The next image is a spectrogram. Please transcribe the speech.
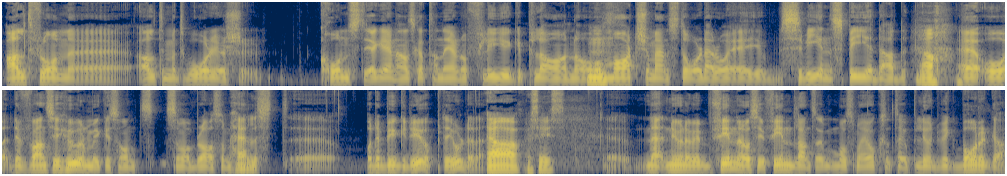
Allt från eh, Ultimate Warriors konstiga grejer när han ska ta ner något flygplan och, Mm. och Macho Man står där och är ju svinspeedad. Ja, Eh, och det fanns ju hur mycket sånt som var bra som helst. Eh, och det byggde ju upp, det gjorde det. ja precis. Nu när vi befinner oss i Finland så måste man ju också ta upp Ludvig Borga.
